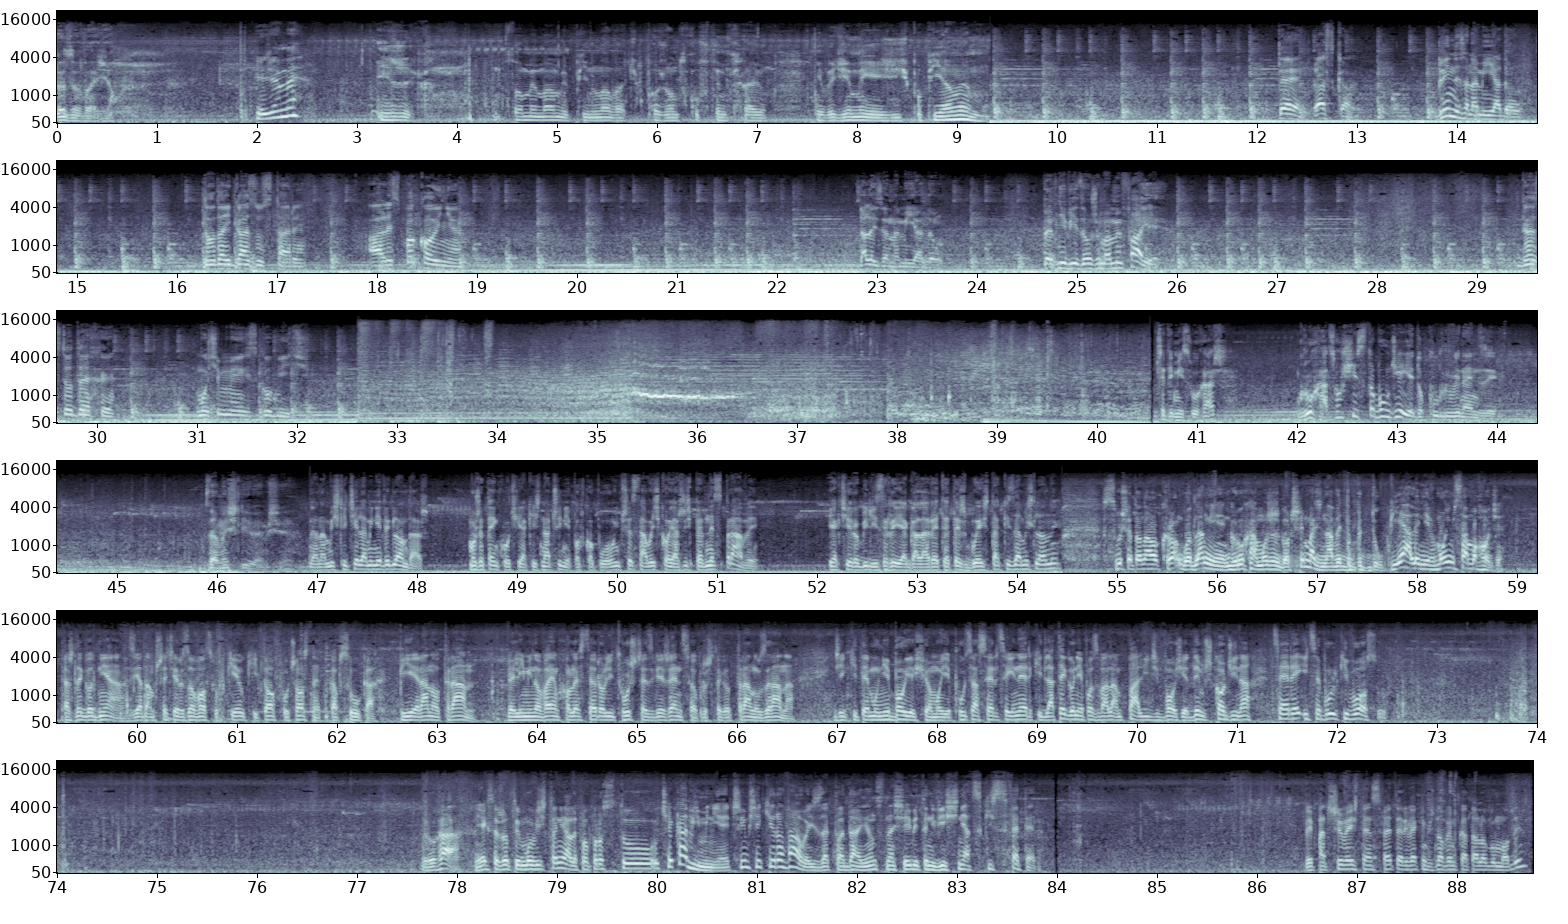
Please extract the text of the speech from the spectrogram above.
To co, Wadzio? Jedziemy? Jerzyk, to my mamy pilnować porządku w tym kraju. Nie będziemy jeździć po pijanemu. Te, laska. Gliny za nami jadą. Dodaj gazu, stary. Ale spokojnie. Dalej za nami jadą. Pewnie wiedzą, że mamy faję. Do dechy. Musimy ich zgubić. Czy ty mnie słuchasz? Grucha, co się z tobą dzieje do kurwy nędzy? Zamyśliłem się. Na, na myśliciela mi nie wyglądasz. Może pękło ci jakieś naczynie pod kopułą i przestałeś kojarzyć pewne sprawy. Jak ci robili z ryja galaretę, też byłeś taki zamyślony? Słyszę to na okrągło. Dla mnie grucha możesz go trzymać nawet w dupie, ale nie w moim samochodzie. Każdego dnia zjadam przecier z owoców, kiełki, tofu, czosnek w kapsułkach. Piję rano tran. Wyeliminowałem cholesterol i tłuszcze zwierzęce, oprócz tego tranu z rana. Dzięki temu nie boję się o moje płuca, serce i nerki, dlatego nie pozwalam palić w wozie. Dym szkodzi na cerę i cebulki włosów. Rucha, nie chcesz o tym mówić, to nie, ale po prostu ciekawi mnie, czym się kierowałeś, zakładając na siebie ten wieśniacki sweter. Wypatrzyłeś ten sweter w jakimś nowym katalogu mody?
